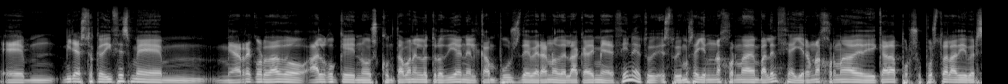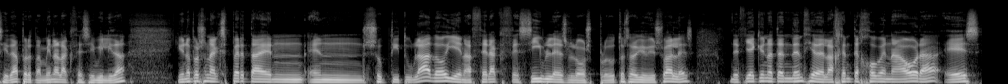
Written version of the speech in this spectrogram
Eh, mira, esto que dices me, me, ha recordado algo que nos contaban el otro día en el campus de verano de la Academia de Cine. Estu estuvimos allí en una jornada en Valencia y era una jornada dedicada, por supuesto, a la diversidad, pero también a la accesibilidad. Y una persona experta en, en subtitulado y en hacer accesibles los productos audiovisuales decía que una tendencia de la gente joven ahora es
